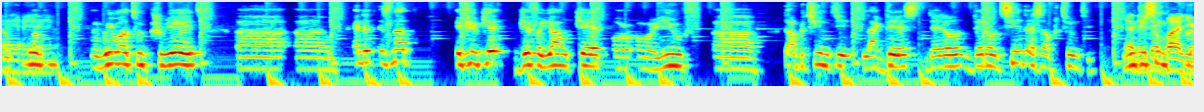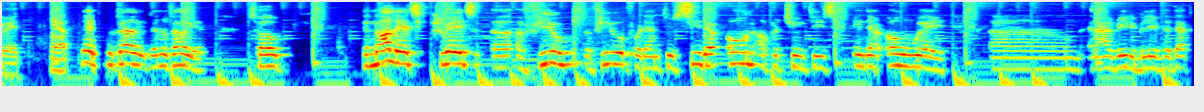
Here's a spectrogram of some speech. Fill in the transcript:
yeah, yeah. yeah, yeah. And we want to create, uh, um, and it is not if you get give a young kid or, or youth uh, the opportunity like this, they don't they don't see it as opportunity. Yeah, they don't value it. Yeah. Yeah, they don't value, they don't value it. So the knowledge creates uh, a view a view for them to see their own opportunities in their own way. Um, and I really believe that that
